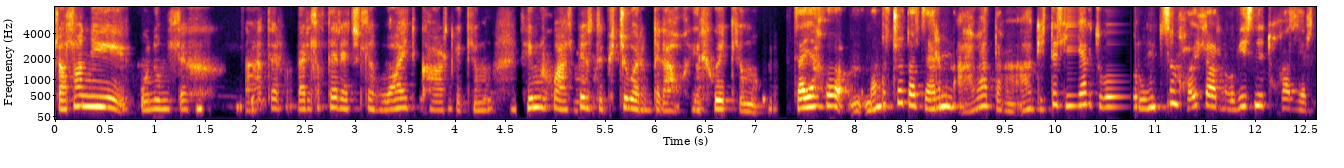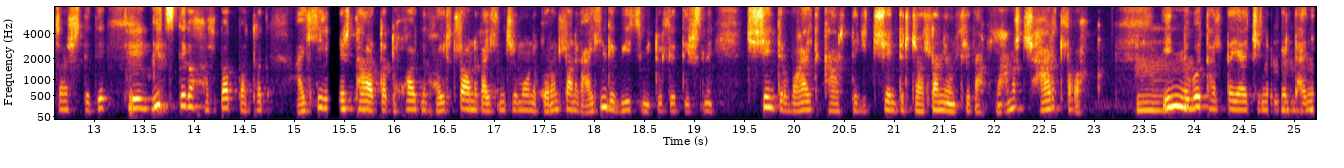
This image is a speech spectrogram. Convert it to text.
жолооны үнэмлэх За тэр барилга дээр ажиллах white card гэдэг юм уу? Тиймэрхүү аль биестэй бичиг баримтыг авах эрх байдаг юм уу? За яг монголчууд бол зарим нь аваад байгаа. А гэтэл яг зүгээр үндсэн хоёлоо нөгөө визний тухай л ярьж байгаа шүү дээ тий. Визтэйгээ холбоод бодоход аялын дээр та одоо тухайд нэг 2 7 хоног аялын ч юм уу 3 7 хоног аялын гэ виз мэдүүлээд ирсэн. Жишээ нь тэр white card-ыг жишээ нь тэр жолооны үнэлгийг авах ямар ч шаардлага байхгүй. Энэ нөгөө талдаа яаж нэр таны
